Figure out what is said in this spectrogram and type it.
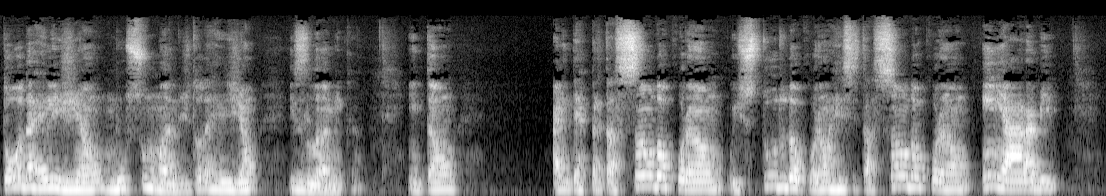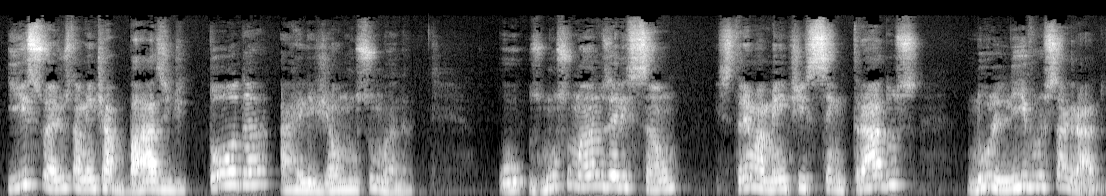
toda a religião muçulmana, de toda a religião islâmica. Então, a interpretação do Alcorão, o estudo do Alcorão, a recitação do Alcorão em árabe, isso é justamente a base de toda a religião muçulmana. Os muçulmanos eles são extremamente centrados no livro sagrado.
